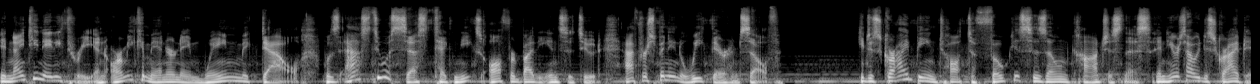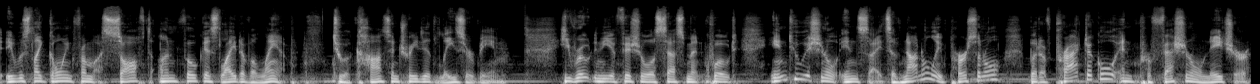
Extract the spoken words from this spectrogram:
In 1983, an Army commander named Wayne McDonnell was asked to assess techniques offered by the Institute after spending a week there himself. He described being taught to focus his own consciousness, and here's how he described it it was like going from a soft, unfocused light of a lamp to a concentrated laser beam. He wrote in the official assessment, quote, intuitional insights of not only personal, but of practical and professional nature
